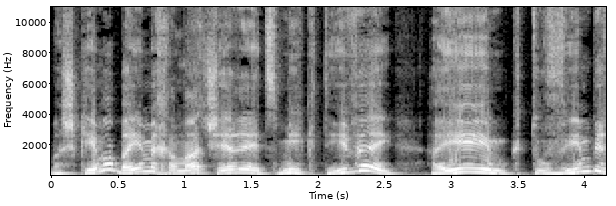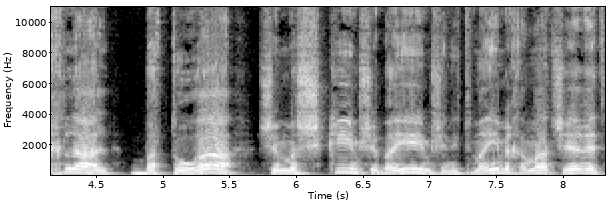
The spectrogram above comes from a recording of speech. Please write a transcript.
משקים הבאים מחמת שרץ מי כתיבי? האם כתובים בכלל בתורה שמשקים שבאים, שנטמעים מחמת שרץ,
